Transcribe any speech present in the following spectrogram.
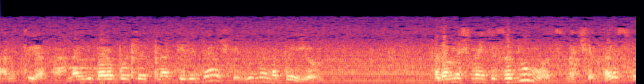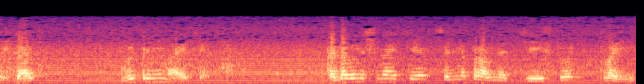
антенна, она либо работает на передачу, либо на прием. Когда вы начинаете задумываться над чем-то, рассуждать, вы принимаете когда вы начинаете целенаправленно действовать, творить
